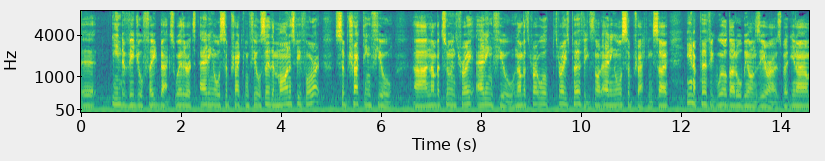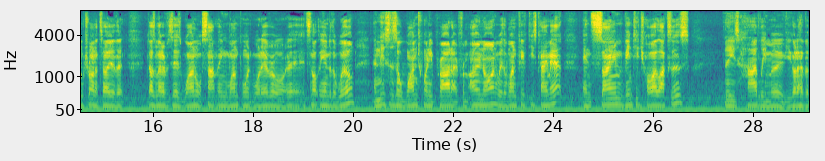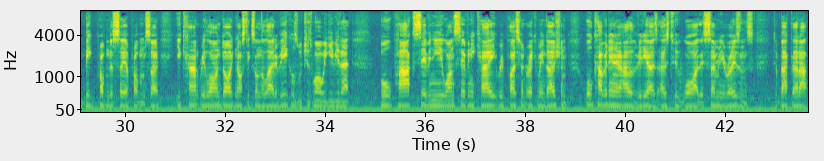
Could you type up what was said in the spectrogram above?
uh, individual feedbacks, whether it's adding or subtracting fuel. See the minus before it? Subtracting fuel. Uh, number two and three, adding fuel. Number three, well, three is perfect. It's not adding or subtracting. So in a perfect world, they'd all be on zeros. But, you know, I'm trying to tell you that doesn't matter if it says one or something, one point whatever, or uh, it's not the end of the world. And this is a 120 Prado from 09 where the 150s came out and same vintage Hiluxes these hardly move. You've got to have a big problem to see a problem. So you can't rely on diagnostics on the later vehicles, which is why we give you that ballpark seven year 170k replacement recommendation. All covered in our other videos as to why. There's so many reasons to back that up.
